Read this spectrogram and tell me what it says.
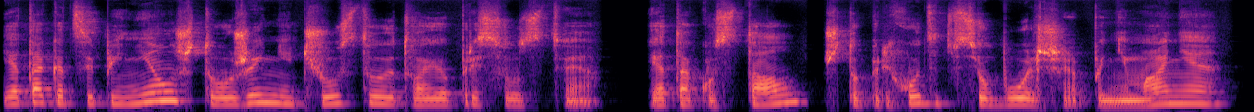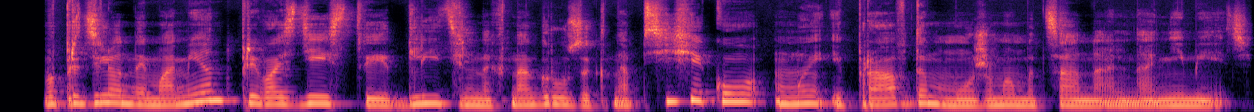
Я так оцепенел, что уже не чувствую твое присутствие. Я так устал, что приходит все большее понимание. В определенный момент при воздействии длительных нагрузок на психику мы и правда можем эмоционально онеметь.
